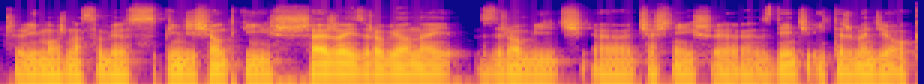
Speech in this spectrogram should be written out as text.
Czyli można sobie z 50 szerzej zrobionej zrobić e, ciaśniejsze zdjęcie i też będzie ok.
